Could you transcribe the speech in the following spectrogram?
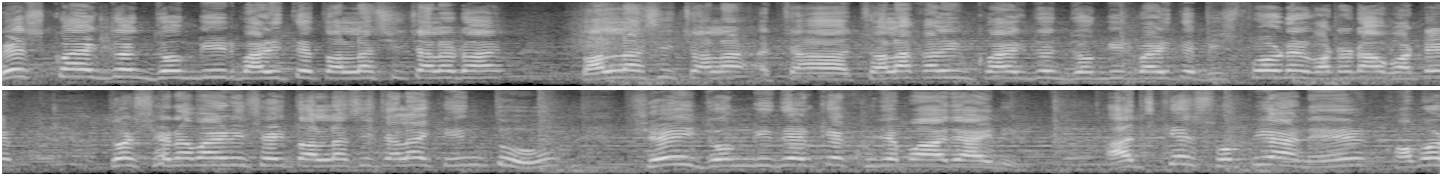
বেশ কয়েকজন জঙ্গির বাড়িতে তল্লাশি চালানো হয়। তল্লাশি চলা চলাকালীন কয়েকজন জঙ্গির বাড়িতে বিস্ফোরণের ঘটনাও ঘটে। তো সেনাবাহিনী সেই তল্লাশি চালায়, কিন্তু সেই জঙ্গিদেরকে খুঁজে পাওয়া যায়নি। আজকে সোপিয়ানে খবর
